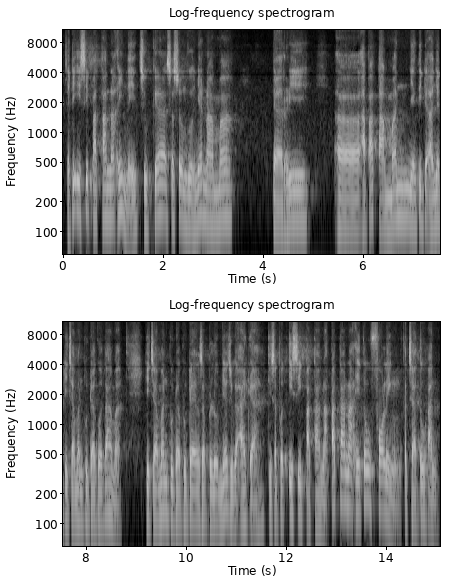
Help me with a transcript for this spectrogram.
Jadi isi patana ini juga sesungguhnya nama dari uh, apa taman yang tidak hanya di zaman Buddha Gotama, di zaman Buddha-Buddha yang sebelumnya juga ada disebut isi patana. Patana itu falling, kejatuhan,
